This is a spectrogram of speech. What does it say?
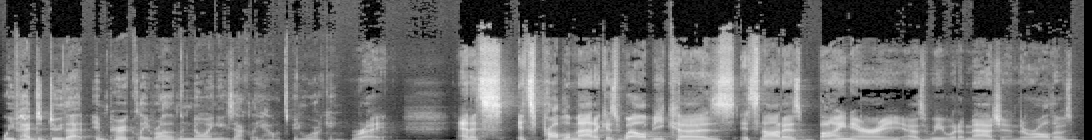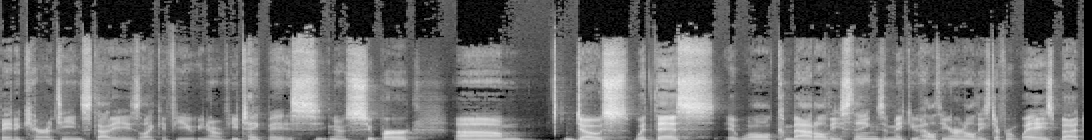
we've had to do that empirically rather than knowing exactly how it's been working. Right and it's it's problematic as well because it's not as binary as we would imagine. There were all those beta carotene studies, like if you you know if you take beta, you know super um, dose with this, it will combat all these things and make you healthier in all these different ways. But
